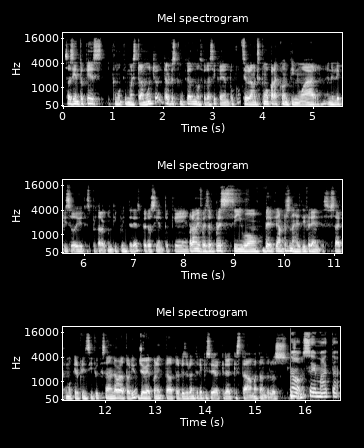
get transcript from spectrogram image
sea, siento que es como que muestra mucho y tal vez como que la atmósfera se cae un poco. Seguramente es como para continuar en el episodio y despertar algún tipo de interés, pero siento que para mí fue sorpresivo ver que eran personajes diferentes. O sea, como que al principio que estaban en el laboratorio, yo había conectado tal vez durante el episodio que era el que estaba matando los... No, se mata.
